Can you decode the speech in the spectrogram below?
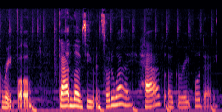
grateful. God loves you, and so do I. Have a grateful day.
